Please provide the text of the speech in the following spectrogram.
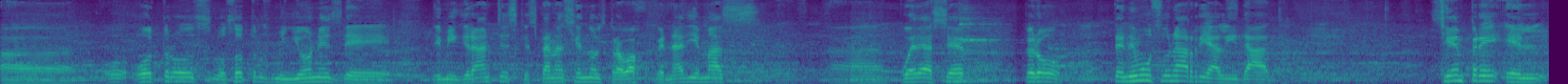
a otros, los otros millones de, de, migrantes que están haciendo el trabajo que nadie más ah, puede hacer. Pero tenemos una realidad. Siempre el,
